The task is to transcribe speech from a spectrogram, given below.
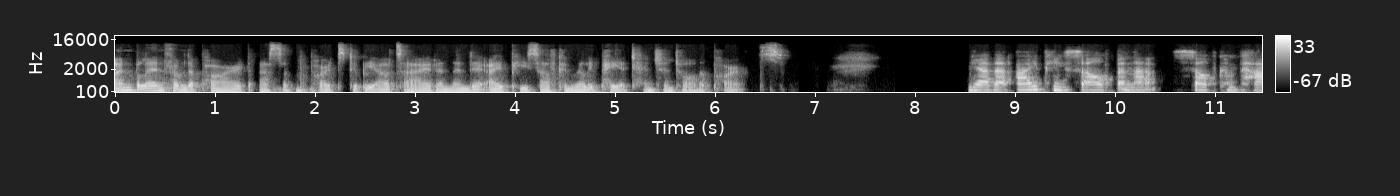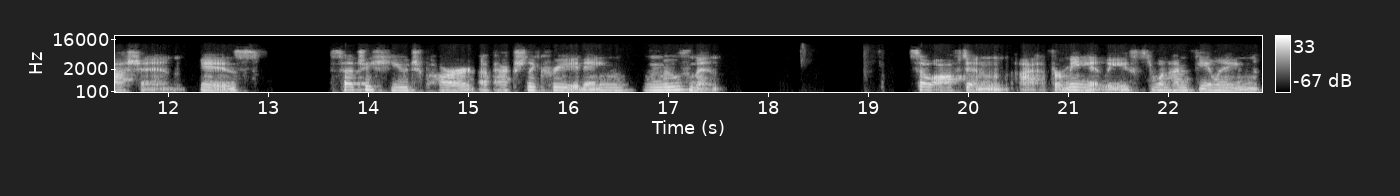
unblend from the part, ask the parts to be outside, and then the IP self can really pay attention to all the parts. Yeah, that IP self and that self compassion is such a huge part of actually creating movement. So often, uh, for me at least, when I'm feeling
